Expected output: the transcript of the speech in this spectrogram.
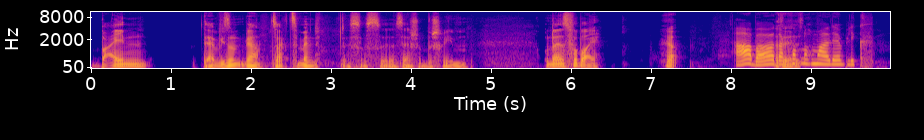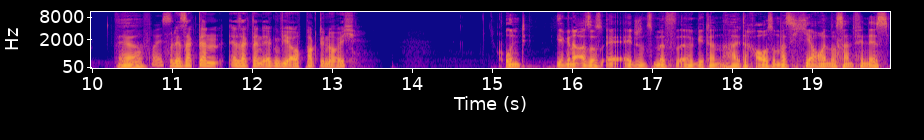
Bein, ja, wie so ein ja, Sack Zement, Das ist äh, sehr schön beschrieben. Und dann ist vorbei. Aber Also da kommt ist- noch mal der Blick von Ja. Morpheus. Und er sagt dann, er sagt dann irgendwie auch, packt in euch. Und ja, genau, also äh, Agent Smith äh, geht dann halt raus. Und was ich hier auch interessant finde, ist,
